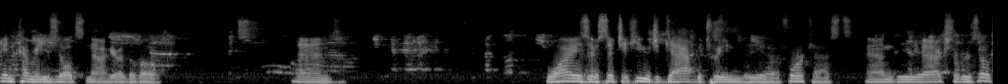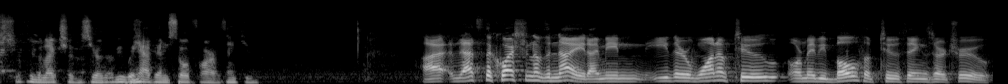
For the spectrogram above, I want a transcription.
incoming results now here of the vote? And why is there such a huge gap between the uh, forecasts and the actual results of the elections here that we have in so far? Thank you. I that's the question of the night. I mean, either one of two or maybe both of two things are true.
